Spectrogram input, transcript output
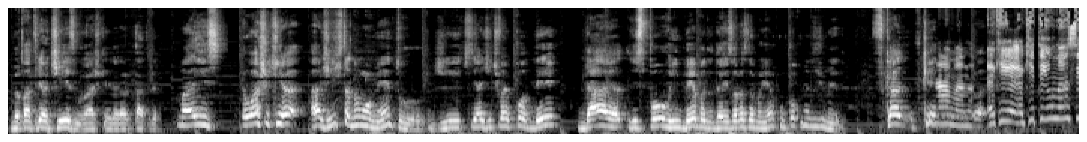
meu patriotismo, eu acho que a galera tá. Mas eu acho que a, a gente está num momento de que a gente vai poder dar esporro em bêbado 10 horas da manhã com um pouco menos de medo. Ficar. Porque... Ah, mano. É que, é que tem um lance.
